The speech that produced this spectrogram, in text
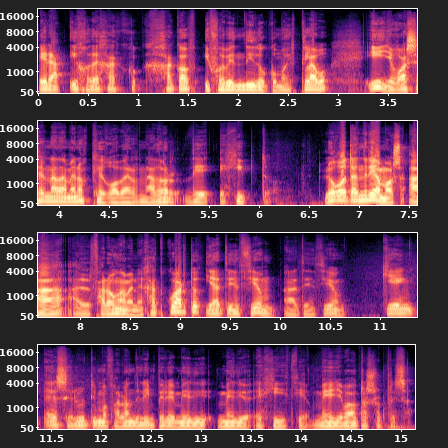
era hijo de Jacob y fue vendido como esclavo y llegó a ser nada menos que gobernador de Egipto. Luego tendríamos al faraón Amenemhat IV y atención, atención, ¿quién es el último faraón del imperio medio, medio egipcio? Me he llevado otra sorpresa.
